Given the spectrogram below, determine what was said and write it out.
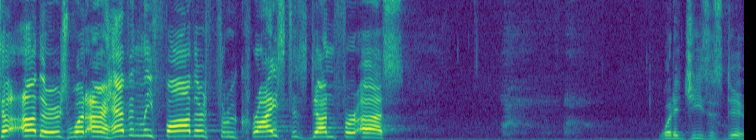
to others what our Heavenly Father through Christ has done for us. What did Jesus do?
